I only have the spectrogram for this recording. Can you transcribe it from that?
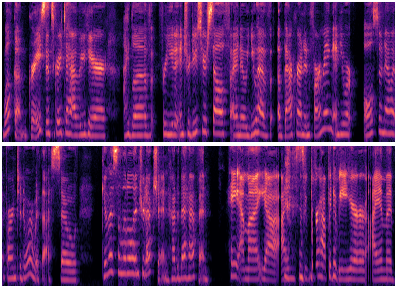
Welcome, Grace. It's great to have you here. I'd love for you to introduce yourself. I know you have a background in farming and you are also now at Barn2Door with us. So give us a little introduction. How did that happen? Hey, Emma. Yeah, I'm super happy to be here. I am a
